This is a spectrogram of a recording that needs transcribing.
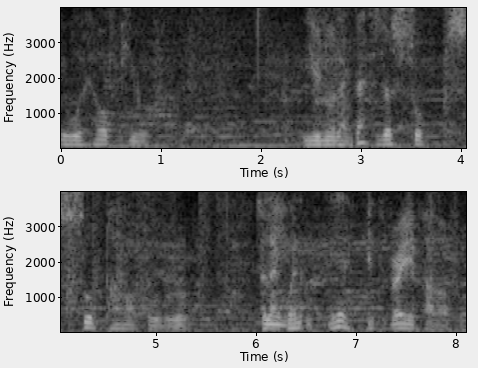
it will help you. You know, like that's just so so powerful, bro. So like mm. when yeah, It's very powerful.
